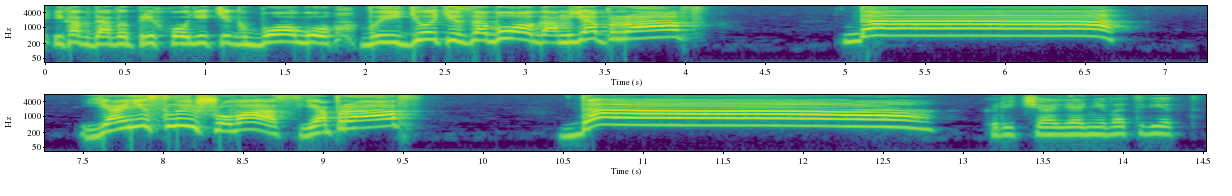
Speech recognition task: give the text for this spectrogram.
И когда вы приходите к Богу, вы идете за Богом. Я прав? Да! Я не слышу вас. Я прав? Да! кричали они в ответ.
